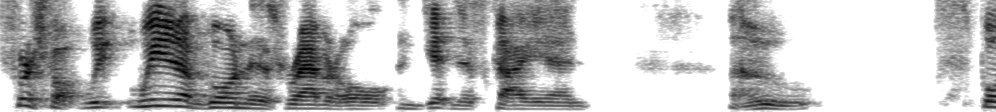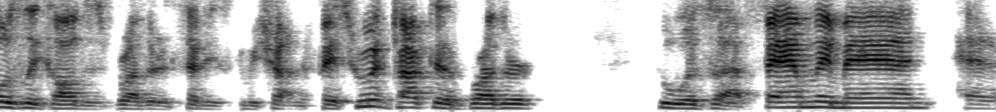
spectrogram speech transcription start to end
first of all, we we ended up going to this rabbit hole and getting this guy in who supposedly called his brother and said he's going to be shot in the face. We went and talked to the brother, who was a family man, had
